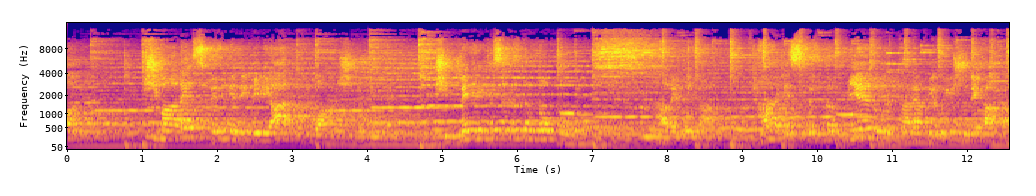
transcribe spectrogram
milioane de oameni și m-a ales pe mine din miliarde de oameni și de mine. Și merită să cântăm Domnului. Aleluia! Haideți să cântăm mielul care a biruit judecata.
